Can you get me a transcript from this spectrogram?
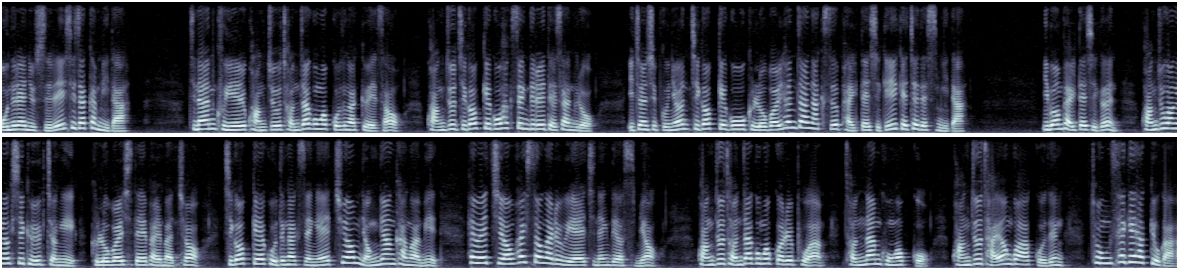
오늘의 뉴스를 시작합니다. 지난 9일 광주 전자공업고등학교에서 광주 직업계고 학생들을 대상으로 2019년 직업계고 글로벌 현장학습 발대식이 개최됐습니다. 이번 발대식은 광주광역시 교육청이 글로벌 시대에 발맞춰 직업계 고등학생의 취업 역량 강화 및 해외 취업 활성화를 위해 진행되었으며 광주 전자공업고를 포함 전남공업고, 광주자연과학고 등 총 3개 학교가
